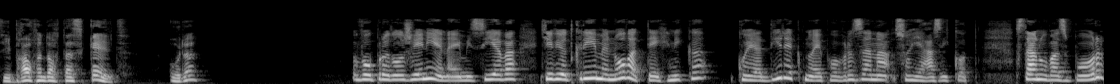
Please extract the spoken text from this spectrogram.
Sie brauchen doch das Geld, oder? Во продолжение на емисијава ќе ви откриеме нова техника која директно е поврзана со јазикот. Станува збор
